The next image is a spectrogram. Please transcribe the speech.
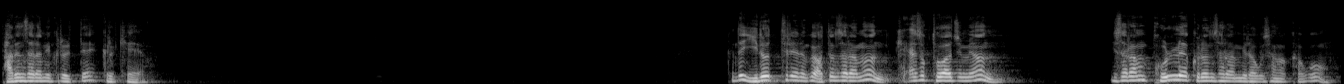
다른 사람이 그럴 때 그렇게 해요. 근데 이렇더라는 거예요. 어떤 사람은 계속 도와주면 이 사람은 본래 그런 사람이라고 생각하고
